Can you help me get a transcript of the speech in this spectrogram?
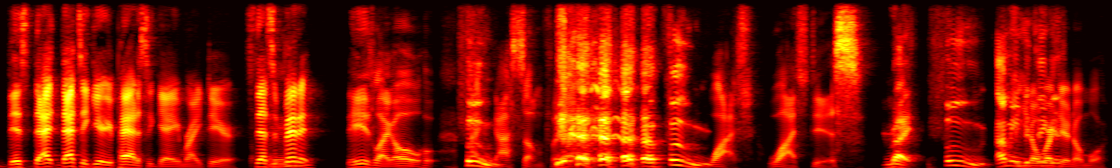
this that that's a Gary Patterson game right there. Stetson mm-hmm. Bennett, he's like, oh, food. I got something for that. food. Watch, watch this. Right, food. I mean, you don't work is, there no more.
